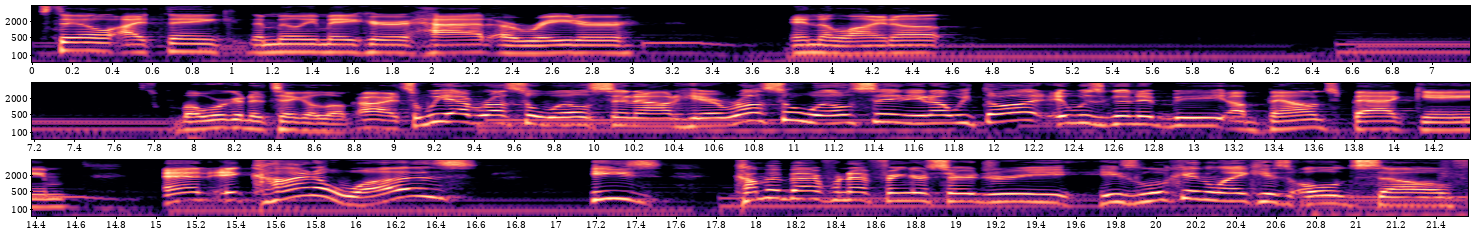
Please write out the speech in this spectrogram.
Still, I think the Millie Maker had a Raider in the lineup. But we're gonna take a look. All right, so we have Russell Wilson out here. Russell Wilson, you know, we thought it was gonna be a bounce back game, and it kind of was. He's coming back from that finger surgery. He's looking like his old self.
